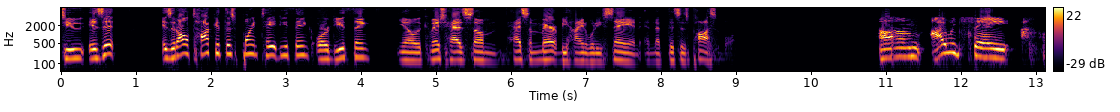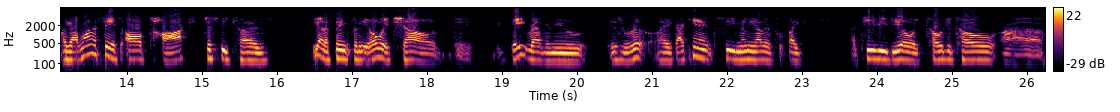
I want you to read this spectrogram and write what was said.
Do is it is it all talk at this point, Tate? Do you think, or do you think you know the commission has some has some merit behind what he's saying, and that this is possible? Um, I would say, like, I want to say it's all talk, just because you got to think for the OHL, the, the gate revenue is real. Like, I can't see many other like a TV deal with Cogeco. Uh,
